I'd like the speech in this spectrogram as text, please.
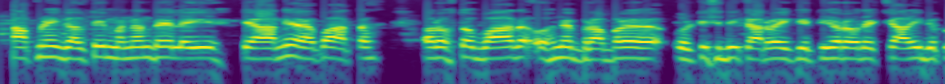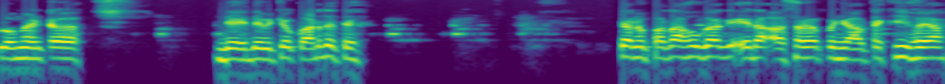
ਆਪਣੀ ਗਲਤੀ ਮੰਨਣ ਦੇ ਲਈ ਤਿਆਰ ਨਹੀਂ ਹੋਇਆ ਭਾਰਤ ਔਰ ਉਸ ਤੋਂ ਬਾਅਦ ਉਸਨੇ ਬਰਾਬਰ ਉਲਟੀ ਸਿੱਧੀ ਕਾਰਵਾਈ ਕੀਤੀ ਔਰ ਉਹਦੇ 40 ਡਿਪਲੋਮੈਂਟ ਦੇਸ਼ ਦੇ ਵਿੱਚੋਂ ਕੱਢ ਦਿੱਤੇ। ਤੁਹਾਨੂੰ ਪਤਾ ਹੋਊਗਾ ਕਿ ਇਹਦਾ ਅਸਰ ਪੰਜਾਬ ਤੇ ਕੀ ਹੋਇਆ।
